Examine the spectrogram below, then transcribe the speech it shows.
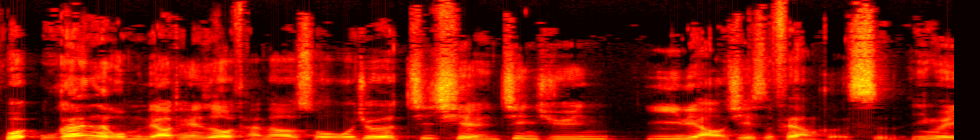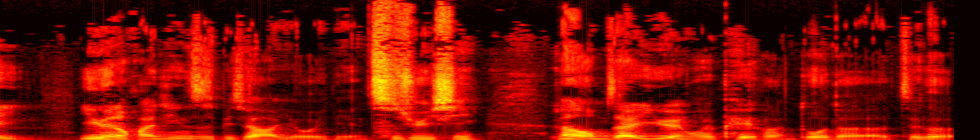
我我刚才我们聊天的时候谈到说，我觉得机器人进军医疗其实非常合适，因为医院的环境是比较有一点持续性，然后我们在医院会配合很多的这个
